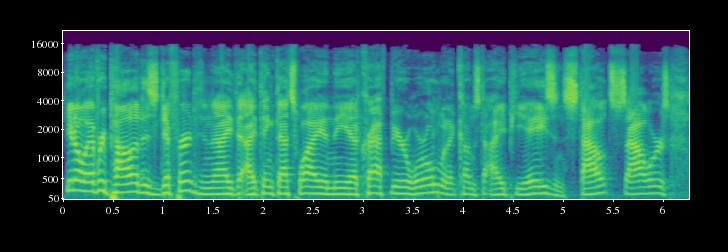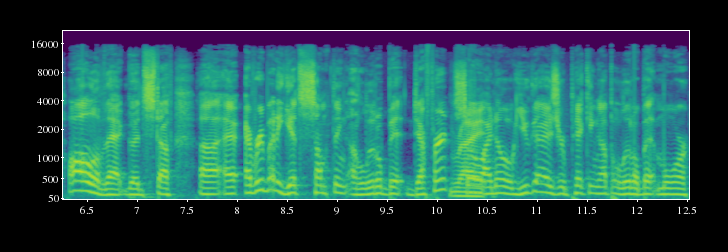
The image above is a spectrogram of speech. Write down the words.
You know, every palate is different, and I, I think that's why in the uh, craft beer world, when it comes to IPAs and stouts, sours, all of that good stuff, uh, everybody gets something a little bit different. So I know you guys are picking up a little bit more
